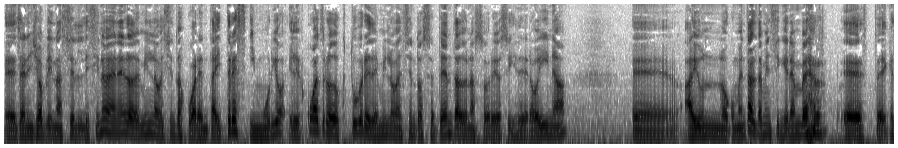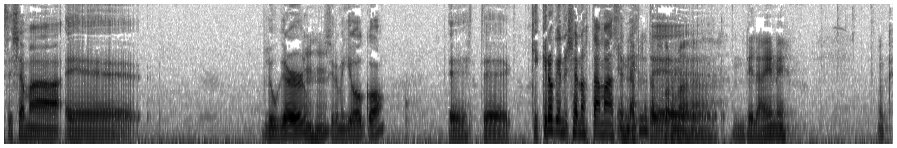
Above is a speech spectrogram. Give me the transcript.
Eh, Janis Joplin nació el 19 de enero de 1943 y murió el 4 de octubre de 1970 de una sobredosis de heroína. Eh, hay un documental también si quieren ver este, que se llama eh, Blue Girl, si no me equivoco. Este, que creo que ya no está más En la este- plataforma de la N. Ok.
